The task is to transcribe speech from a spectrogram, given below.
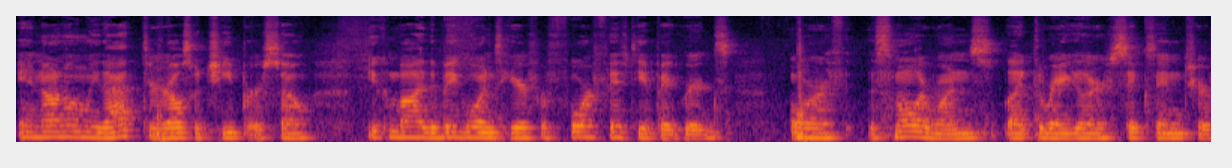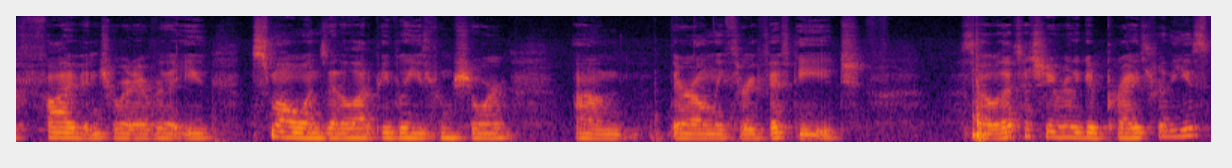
And not only that, they're also cheaper. So you can buy the big ones here for 450 at Big Rigs. Or the smaller ones, like the regular 6 inch or 5 inch or whatever that you, small ones that a lot of people use from shore, um, they're only 350 each. So that's actually a really good price for these.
